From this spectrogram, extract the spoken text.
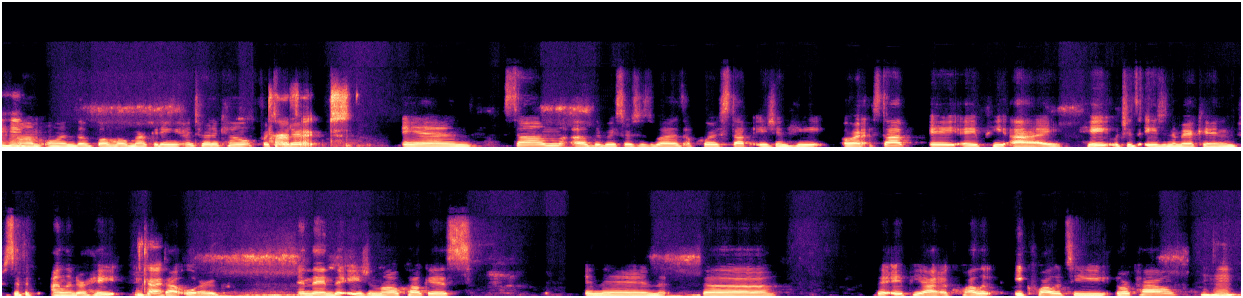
mm-hmm. um, on the Boho Marketing intern account for Perfect. Twitter. And some of the resources was, of course, Stop Asian Hate or Stop AAPI Hate, which is Asian American Pacific Islander Hate. Okay. And then the Asian Law Caucus, and then the the API equality equality NorCal. Mm-hmm.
